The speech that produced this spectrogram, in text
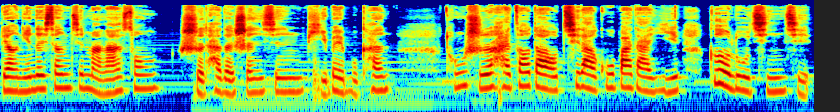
两年的相亲马拉松使他的身心疲惫不堪，同时还遭到七大姑八大姨、各路亲戚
